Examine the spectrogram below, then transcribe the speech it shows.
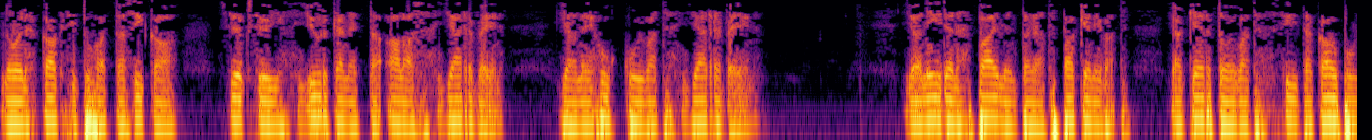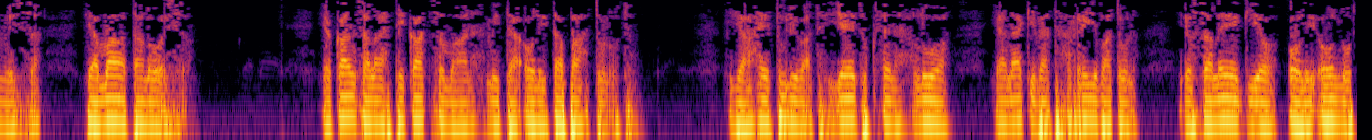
noin kaksi tuhatta sikaa, syöksyi jyrkänettä alas järveen, ja ne hukkuivat järveen. Ja niiden paimentajat pakenivat ja kertoivat siitä kaupungissa ja maataloissa ja kansa lähti katsomaan, mitä oli tapahtunut. Ja he tulivat Jeesuksen luo ja näkivät riivatun, jossa legio oli ollut,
